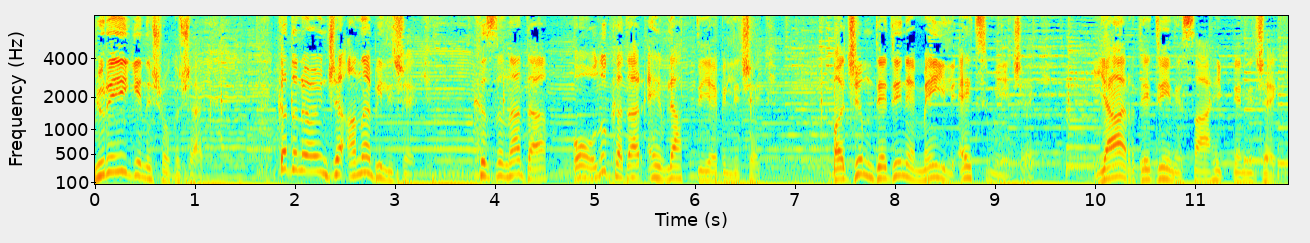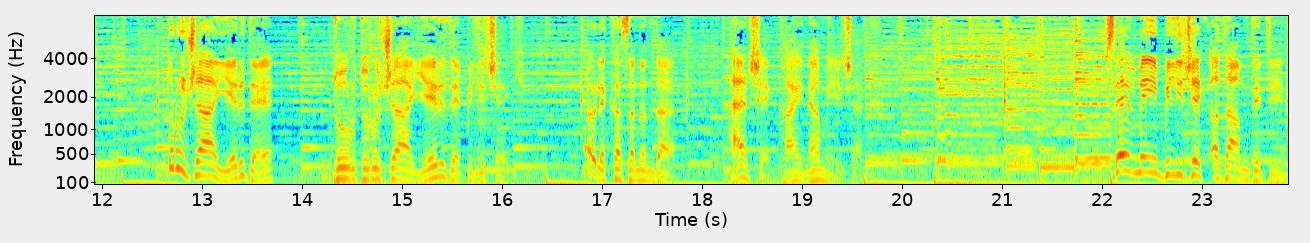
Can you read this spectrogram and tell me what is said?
yüreği geniş olacak. Kadını önce ana bilecek. Kızına da oğlu kadar evlat diyebilecek. Bacım dediğine meyil etmeyecek. Yar dediğini sahiplenecek. Duracağı yeri de, durduracağı yeri de bilecek. Öyle kazanında her şey kaynamayacak. Sevmeyi bilecek adam dediğin.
